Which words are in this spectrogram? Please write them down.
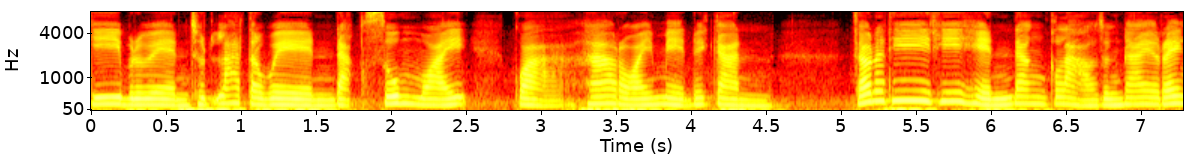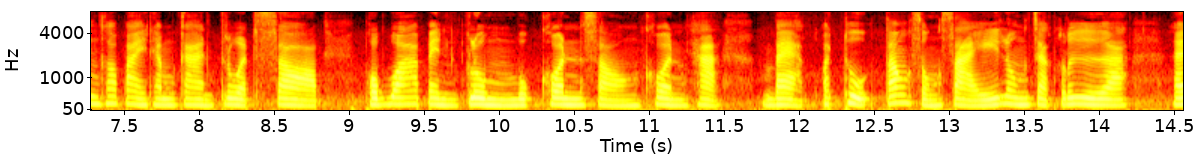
ที่บริเวณชุดลาดตระเวน ดักซุ่มไว้กว่า 500 เมตรด้วยกัน เจ้าหน้าที่ที่เห็นดังกล่าวจึงได้เร่งเข้าไปทำการตรวจสอบ พบว่าเป็นกลุ่มบุคคลสองคนค่ะ แบกวัตถุต้องสงสัยลงจากเรือ และ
